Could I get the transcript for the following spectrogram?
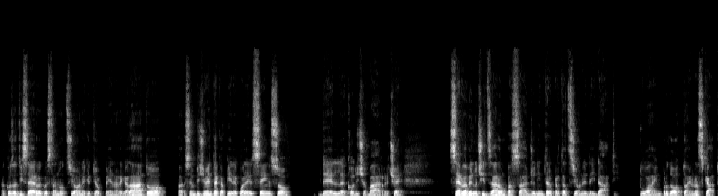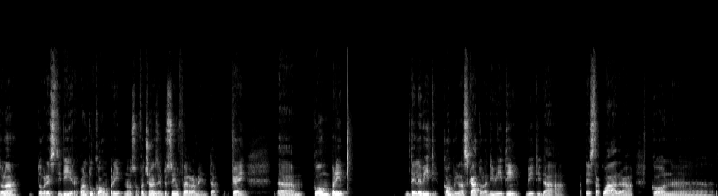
A cosa ti serve questa nozione che ti ho appena regalato? Semplicemente a capire qual è il senso del codice a barre, cioè serve a velocizzare un passaggio di interpretazione dei dati. Tu hai un prodotto, hai una scatola, dovresti dire quando tu compri, non so, faccio un esempio, sei in ferramenta, ok? Um, compri delle viti, compri una scatola di viti, viti da testa quadra con eh,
